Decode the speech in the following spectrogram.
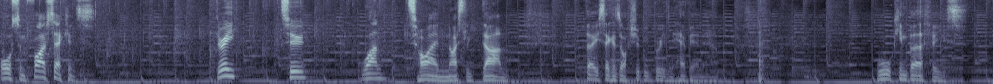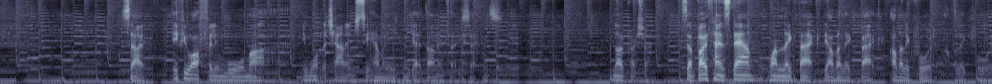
Awesome, five seconds. Three, two, one, time. Nicely done. 30 seconds off, should be breathing heavier now. Walking burpees. So, if you are feeling warmer, you want the challenge, see how many you can get done in 30 seconds. No pressure. So both hands down, one leg back, the other leg back, other leg forward, other leg forward.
